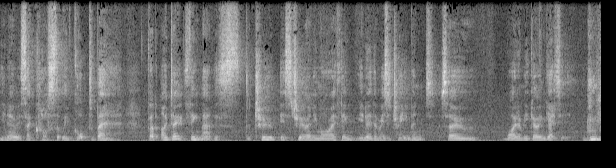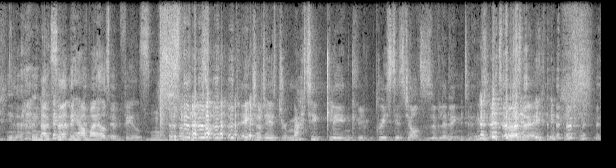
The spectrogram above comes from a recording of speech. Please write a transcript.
you know it's a cross that we've got to bear but i don't think that is the true is true anymore i think you know there is a treatment so why don't we go and get it you know That's certainly how my husband feels. HRT has dramatically increased his chances of living to his next birthday.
